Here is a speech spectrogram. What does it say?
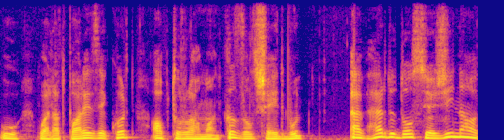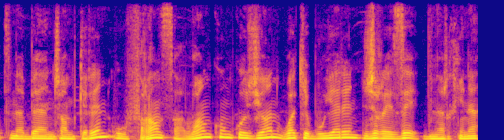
û Welatparêzê Kurd Abdurrahman Kızıl şehîd bûn. Ev her du dosya jî nehatine bi encamkirin û Fransa van komkojiyan wekî bûyerên ji rêzê dinirxîne.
